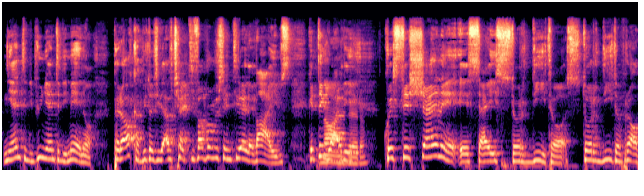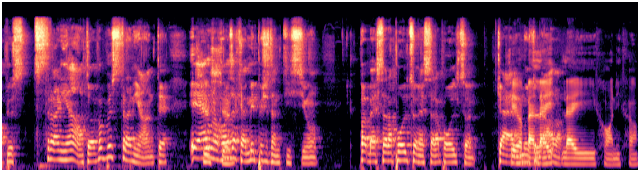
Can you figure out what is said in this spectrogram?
niente di più, niente di meno, però, capito, ti, cioè, ti fa proprio sentire le vibes, che te No, è guardi queste scene e sei stordito, stordito proprio, straniato, è proprio straniante, e è Sì, una sì. cosa che a me piace tantissimo. Vabbè, Sarah Paulson è Sarah Paulson, cioè, Sì, è vabbè, molto lei, lei è iconica.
